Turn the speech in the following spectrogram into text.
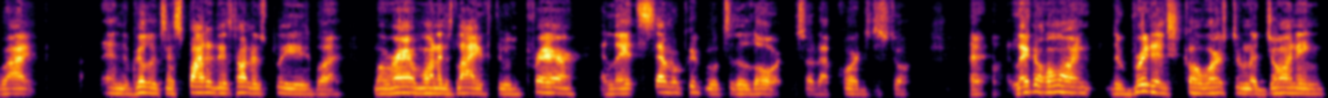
right? In the village, in spite of his hunter's pleas, but Morant won his life through prayer and led several people to the Lord. So that according to the story. Later on, the British coerced him to joining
